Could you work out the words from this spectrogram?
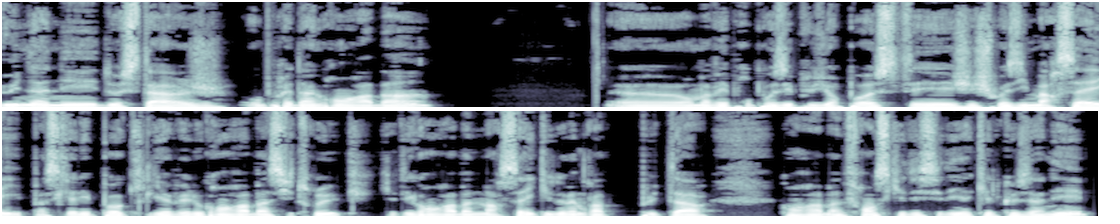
une année de stage auprès d'un grand rabbin. on m'avait proposé plusieurs postes et j'ai choisi Marseille parce qu'à l'époque il y avait le grand rabbin Citruc qui était grand rabbin de Marseille qui deviendra plus tard grand rabbin de France qui est décédé il y a quelques années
